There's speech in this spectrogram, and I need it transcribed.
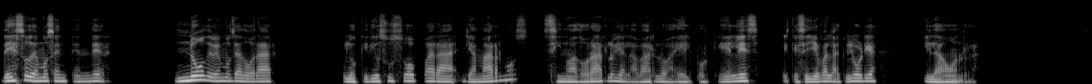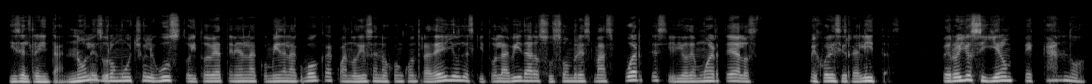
de eso debemos entender. No debemos de adorar lo que Dios usó para llamarnos, sino adorarlo y alabarlo a Él, porque Él es el que se lleva la gloria y la honra. Dice el 30, no les duró mucho el gusto y todavía tenían la comida en la boca cuando Dios se enojó en contra de ellos, les quitó la vida a sus hombres más fuertes y dio de muerte a los mejores israelitas. Pero ellos siguieron pecando,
